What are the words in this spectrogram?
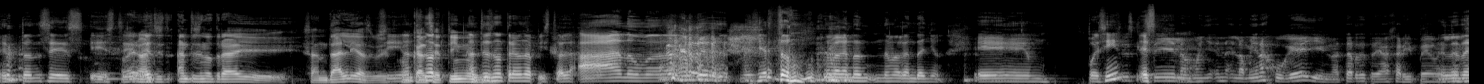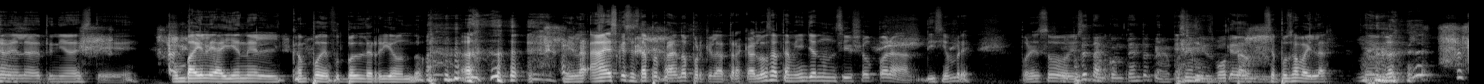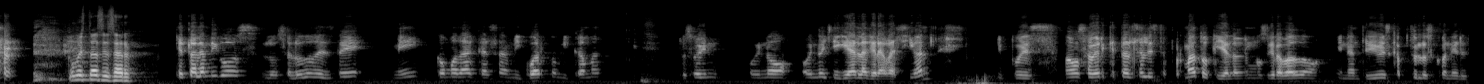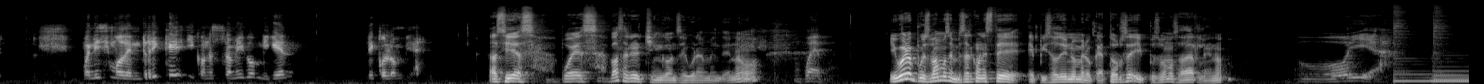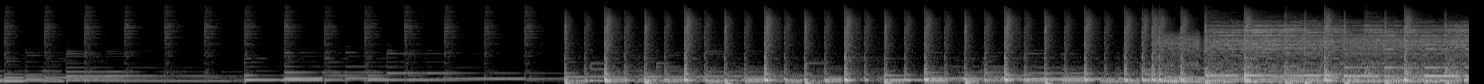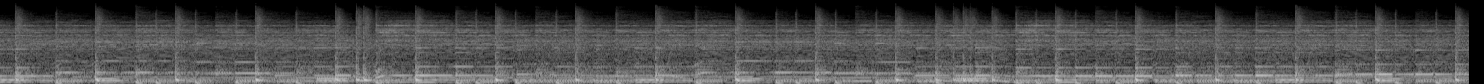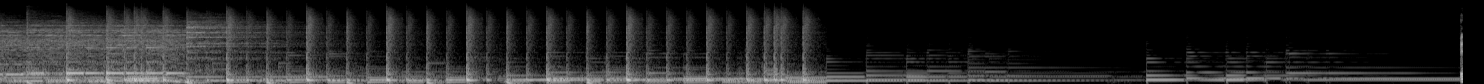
Entonces, este... Bueno, es- antes, antes no trae sandalias, güey, sí, con antes no- calcetines. antes güey. no traía una pistola. Ah, no mames. No es cierto. No me hagan, no me hagan daño. Eh, pues sí. Es que es- sí, en la, mañana, en la mañana jugué y en la tarde traía jaripeo. en la- la- tenía este un baile ahí en el campo de fútbol de Río Hondo. Y la- ah, es que se está preparando porque la Tracalosa también ya anunció show para diciembre. Por eso Me puse tan contento que me puse mis que botas. se puso a bailar. ¿Cómo estás, César? ¿Qué tal amigos? Los saludo desde mi cómoda casa, mi cuarto, mi cama. Pues hoy, hoy, no, hoy no llegué a la grabación y pues vamos a ver qué tal sale este formato que ya lo hemos grabado en anteriores capítulos con el buenísimo de Enrique y con nuestro amigo Miguel de Colombia. Así es, pues va a salir chingón seguramente, ¿no? Huevo. Y bueno, pues vamos a empezar con este episodio número 14 y pues vamos a darle, ¿no?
